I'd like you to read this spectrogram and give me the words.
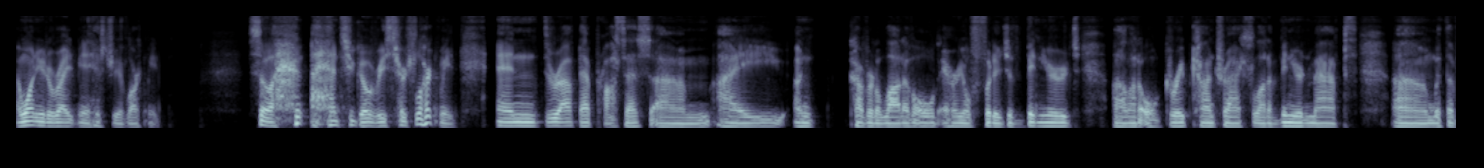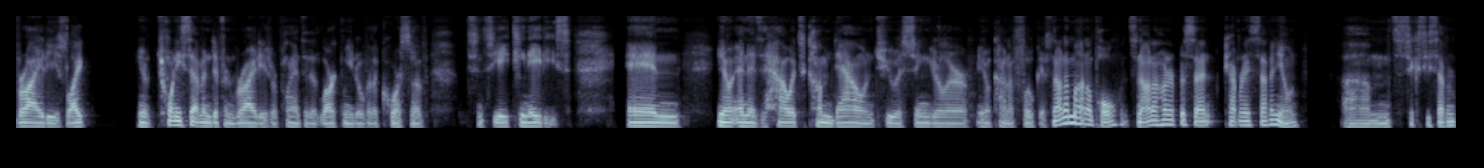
I want you to write me a history of Larkmead." So I, had to go research Larkmead, and throughout that process, um, I uncovered a lot of old aerial footage of vineyards, a lot of old grape contracts, a lot of vineyard maps um, with the varieties like you know 27 different varieties were planted at Larkmead over the course of since the 1880s and you know and it's how it's come down to a singular you know kind of focus not a monopole it's not 100% cabernet sauvignon um, it's 67%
